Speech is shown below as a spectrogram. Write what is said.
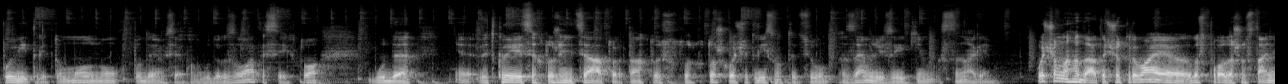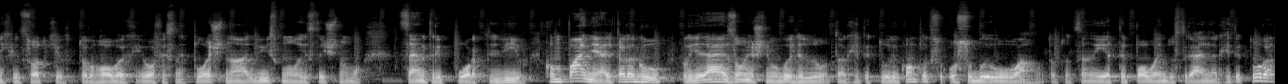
повітрі. Тому ну подивимося, як воно буде розвиватися і хто буде е, відкриється, хто ж ініціатор, та хто, хто, хто ж хоче тріснути цю землю і за яким сценарієм. Хочу нагадати, що триває розпродаж останніх відсотків торгових і офісних площ на львівському логістичному центрі Порт Львів. Компанія Altera Group приділяє зовнішньому вигляду та архітектурі комплексу особливу увагу. Тобто це не є типова індустріальна архітектура.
